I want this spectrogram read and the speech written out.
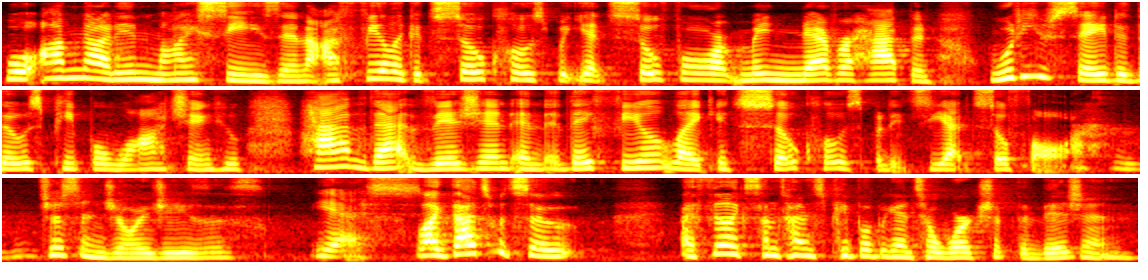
well i'm not in my season. I feel like it's so close but yet so far it may never happen. What do you say to those people watching who have that vision and they feel like it's so close but it's yet so far? Just enjoy Jesus. Yes Like that's what's so. I feel like sometimes people begin to worship the vision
